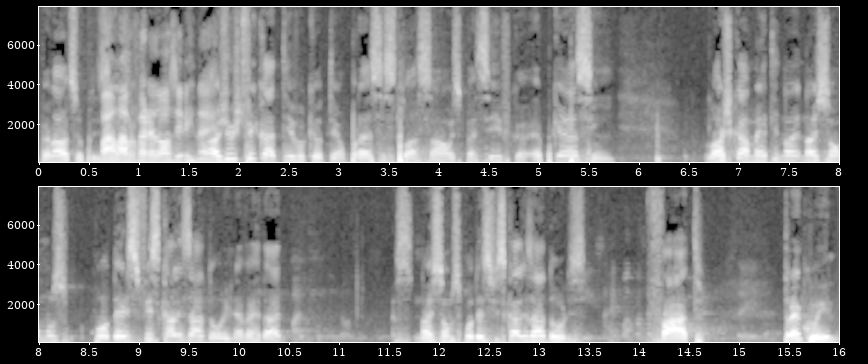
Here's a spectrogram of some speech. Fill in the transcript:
Pela ordem, senhor presidente. Palavra vereador Osiris A Neto. justificativa que eu tenho para essa situação específica é porque, assim, logicamente nós, nós somos poderes fiscalizadores, não é verdade? Nós somos poderes fiscalizadores. Fato. Tranquilo.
